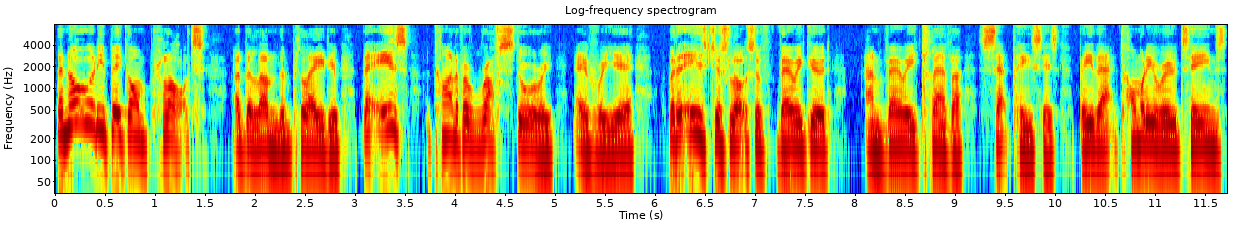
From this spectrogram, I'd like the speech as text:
they're not really big on plot at the London Palladium. There is kind of a rough story every year, but it is just lots of very good and very clever set pieces, be that comedy routines,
